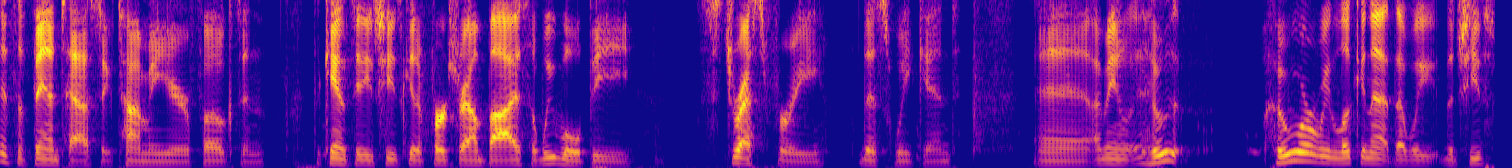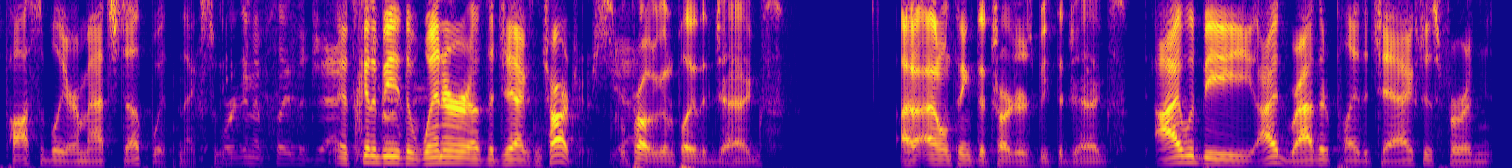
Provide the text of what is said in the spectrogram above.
It's a fantastic time of year, folks, and the Kansas City Chiefs get a first round bye, so we will be stress free this weekend. And I mean, who who are we looking at that we the Chiefs possibly are matched up with next week? We're gonna play the Jags. it's going to be the winner of the Jags and Chargers. We're probably going to play the Jags. I, I don't think the Chargers beat the Jags. I would be. I'd rather play the Jags just for an,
